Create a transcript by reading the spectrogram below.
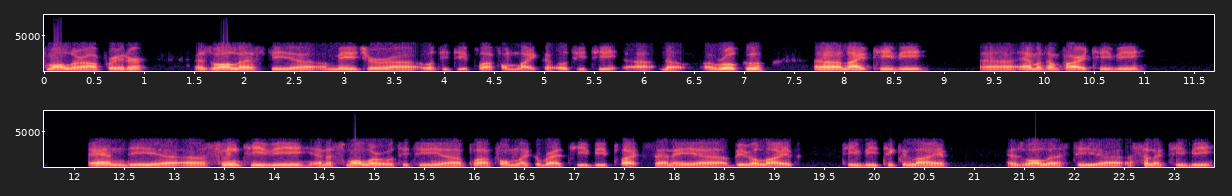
smaller operator, as well as the uh, major uh, OTT platform like the OTT, uh, no, uh, Roku, uh, Live TV, Amazon Fire TV, and the Sling TV and a smaller OTT platform like a Red TV, Plex, and a Vivo Live TV, Ticket Live, as well as the Select TV,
